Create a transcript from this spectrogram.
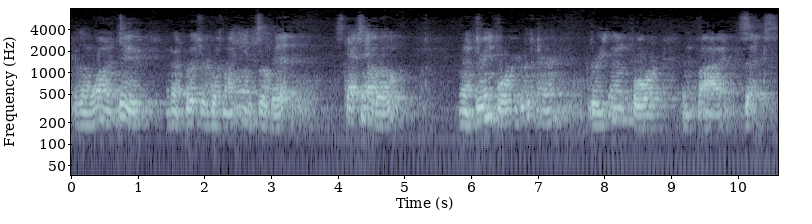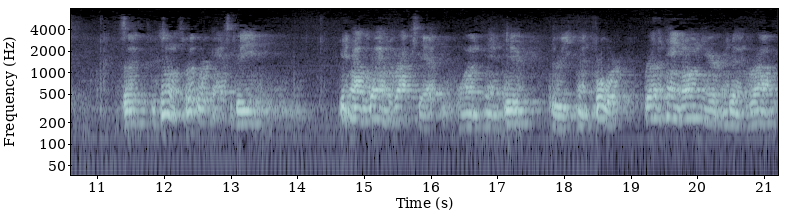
because on one and two, I'm going to push her with my hands a little bit. Just catch the elbow. And then three and four, give her the turn. Three and four, and five, six. So the gentleman's footwork has to be getting out of the way on the rock step. One and two, three and four. Rather than hanging on here and doing rock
